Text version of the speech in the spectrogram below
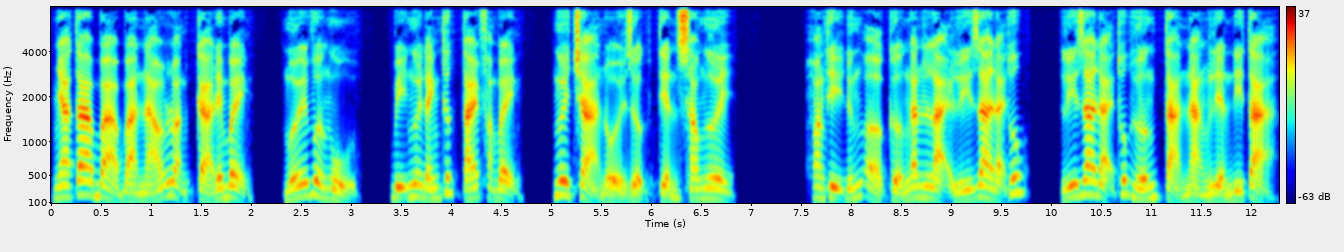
Nhà ta bà bà náo loạn cả đêm bệnh, mới vừa ngủ, bị ngươi đánh thức tái phạm bệnh, ngươi trả nổi dược tiền sao ngươi? Hoàng thị đứng ở cửa ngăn lại Lý gia đại thúc, Lý gia đại thúc hướng tả nàng liền đi tả,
